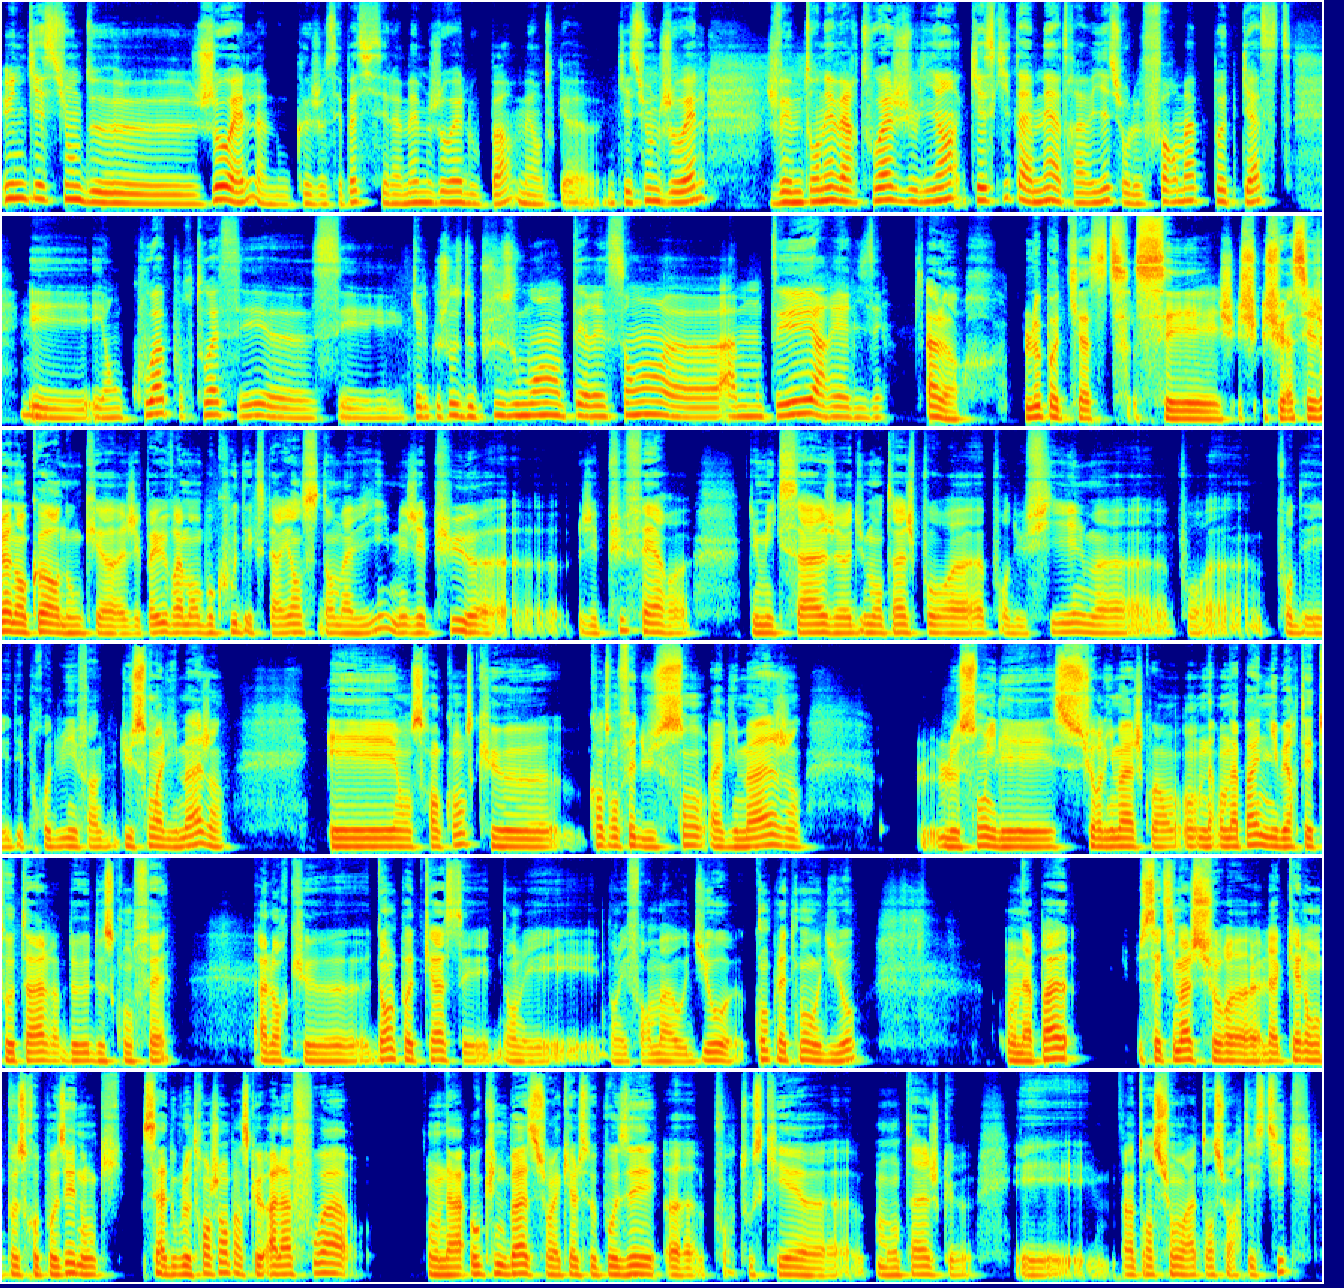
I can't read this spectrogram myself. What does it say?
Une question de Joël. Donc, je ne sais pas si c'est la même Joël ou pas, mais en tout cas, une question de Joël. Je vais me tourner vers toi, Julien. Qu'est-ce qui t'a amené à travailler sur le format podcast mmh. et, en quoi, pour toi, euh, c'est quelque chose de plus ou moins intéressant euh, à monter, à réaliser? Alors, le podcast, c'est. Je, suis assez jeune encore, donc euh, j'ai pas eu vraiment beaucoup d'expérience dans ma vie, mais j'ai pu, j'ai pu faire du mixage, euh, du montage pour, euh, pour du film, euh, pour, pour des, des produits, enfin du son à l'image. Et on se rend compte que quand on fait du son à l'image, le son, il est sur l'image. Quoi. On n'a pas une liberté totale de, de ce qu'on fait. Alors que dans le podcast et dans les, dans les formats audio, complètement audio, on n'a pas cette image sur laquelle on peut se reposer. Donc, c'est à double tranchant parce que à la fois, on n'a aucune base sur laquelle se poser euh, pour tout ce qui est euh, montage que, et intention, attention artistique.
